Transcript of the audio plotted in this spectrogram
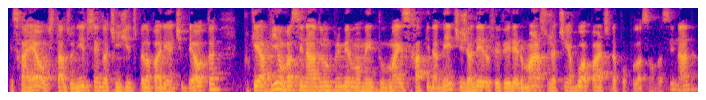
Israel, Estados Unidos sendo atingidos pela variante Delta, porque haviam vacinado no primeiro momento mais rapidamente, janeiro, fevereiro, março já tinha boa parte da população vacinada,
